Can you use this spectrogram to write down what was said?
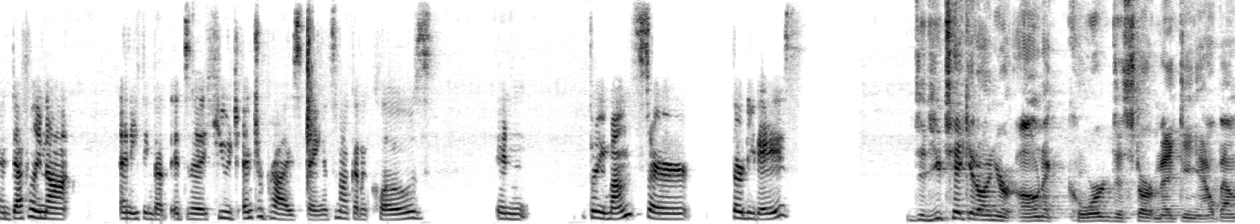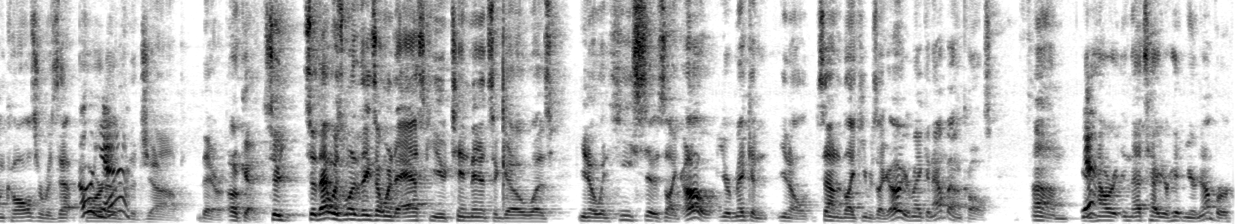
and definitely not anything that it's a huge enterprise thing. It's not going to close in 3 months or 30 days. Did you take it on your own accord to start making outbound calls or was that oh, part oh, yeah. of the job there? Okay. So so that was one of the things I wanted to ask you 10 minutes ago was, you know, when he says like, "Oh, you're making, you know, sounded like he was like, "Oh, you're making outbound calls." Um yeah. and how and that's how you're hitting your number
